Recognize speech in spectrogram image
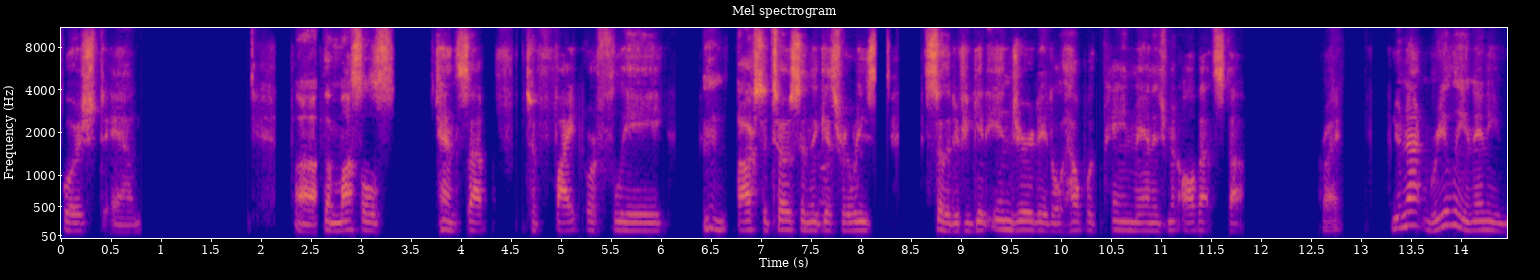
pushed and uh, the muscles tense up to fight or flee oxytocin that gets released so that if you get injured, it'll help with pain management, all that stuff. Right. You're not really in any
